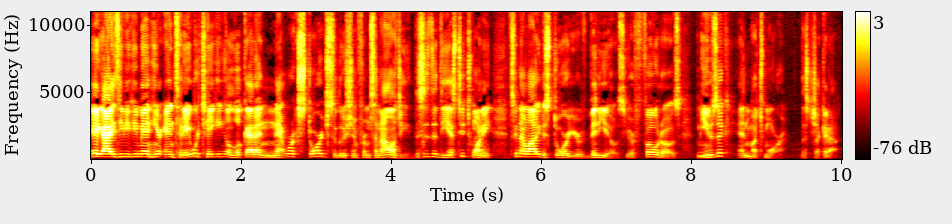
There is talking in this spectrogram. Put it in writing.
Hey guys, EBP Man here, and today we're taking a look at a network storage solution from Synology. This is the DS220. It's going to allow you to store your videos, your photos, music, and much more. Let's check it out.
